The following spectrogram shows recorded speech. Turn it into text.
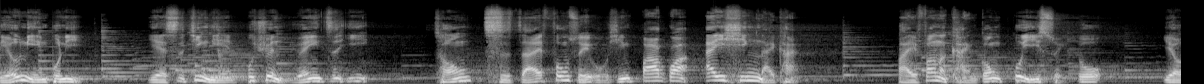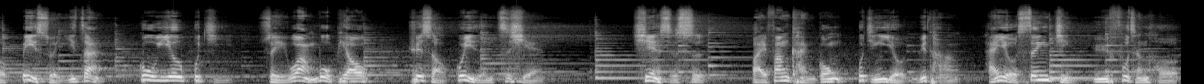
流年不利，也是近年不顺原因之一。从此宅风水五行八卦哀星来看，北方的坎宫不宜水多，有背水一战、孤忧不及、水旺木飘、缺少贵人之嫌。现实是，北方坎宫不仅有鱼塘，还有深井与护城河，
